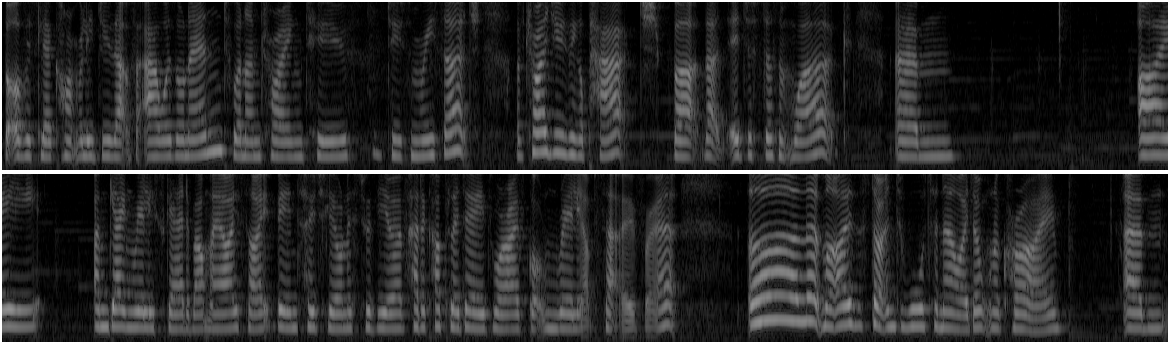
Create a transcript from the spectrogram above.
but obviously I can't really do that for hours on end when I'm trying to do some research. I've tried using a patch but that it just doesn't work. Um, I I'm getting really scared about my eyesight being totally honest with you. I've had a couple of days where I've gotten really upset over it Oh, look, my eyes are starting to water now. I don't want to cry. Um,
